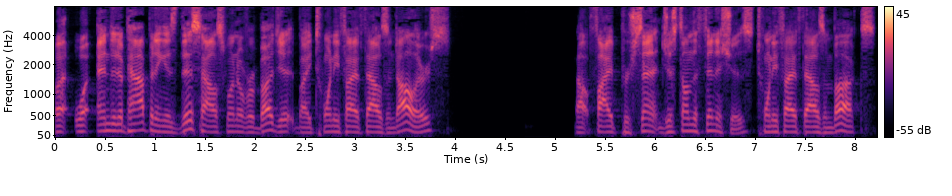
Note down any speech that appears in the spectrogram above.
But what ended up happening is this house went over budget by $25,000, about 5% just on the finishes, 25,000 bucks.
